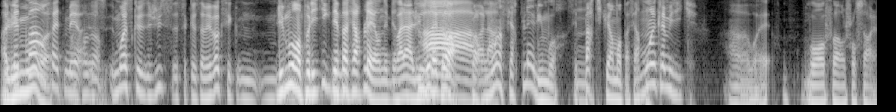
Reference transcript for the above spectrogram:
Ah, peut-être l'humour, pas, en fait. Mais un programme. euh, moi, ce que, juste, ce que ça m'évoque, c'est que. L'humour en politique n'est pas fair play, on est bien Voilà, tous l'humour, d'accord. c'est Ah, encore voilà. moins fair play, l'humour. C'est Mm. particulièrement pas fair play. Moins que la musique. Ah ouais. Bon, enfin, j'en sais rien.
